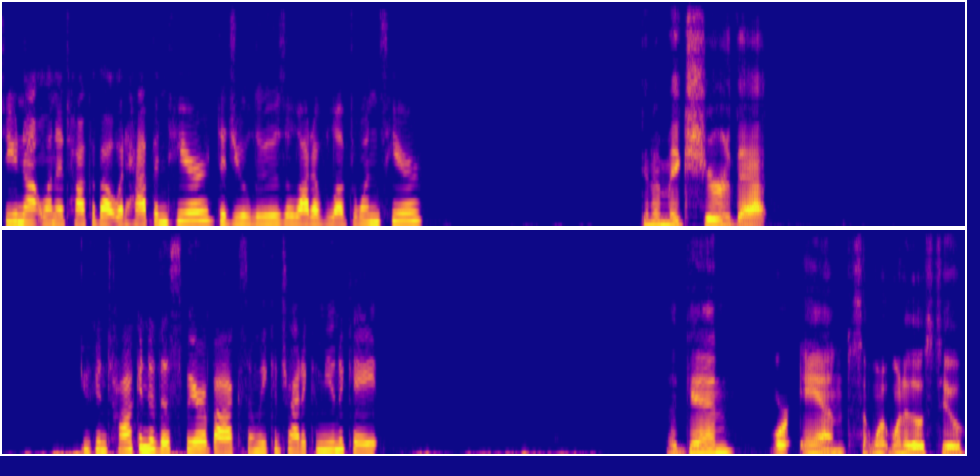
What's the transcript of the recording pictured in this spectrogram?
Do you not want to talk about what happened here? Did you lose a lot of loved ones here? Gonna make sure that You can talk into the spirit box and we can try to communicate. again or and. So one one of those two.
